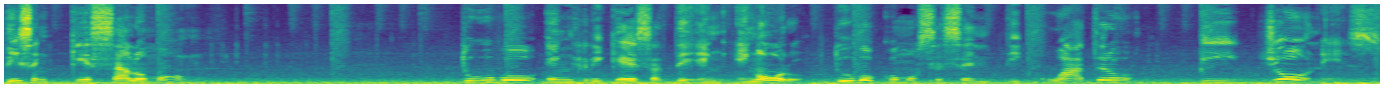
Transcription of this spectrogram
dicen que Salomón tuvo en riquezas, de, en, en, oro, tuvo como 64 billones,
